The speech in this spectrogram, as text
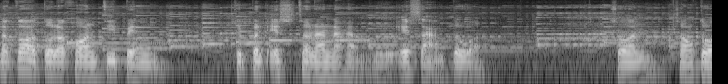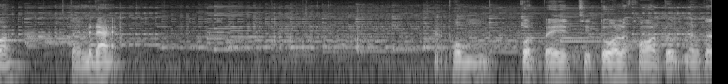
แล้วก็ตัวละครที่เป็น Triple S เท่านั้นนะครับ หรือ S 3ตัว ส่วน 2 ตัว ใส่ไม่ได้ ผม กดไปที่ตัวละครปุ๊บมันก็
